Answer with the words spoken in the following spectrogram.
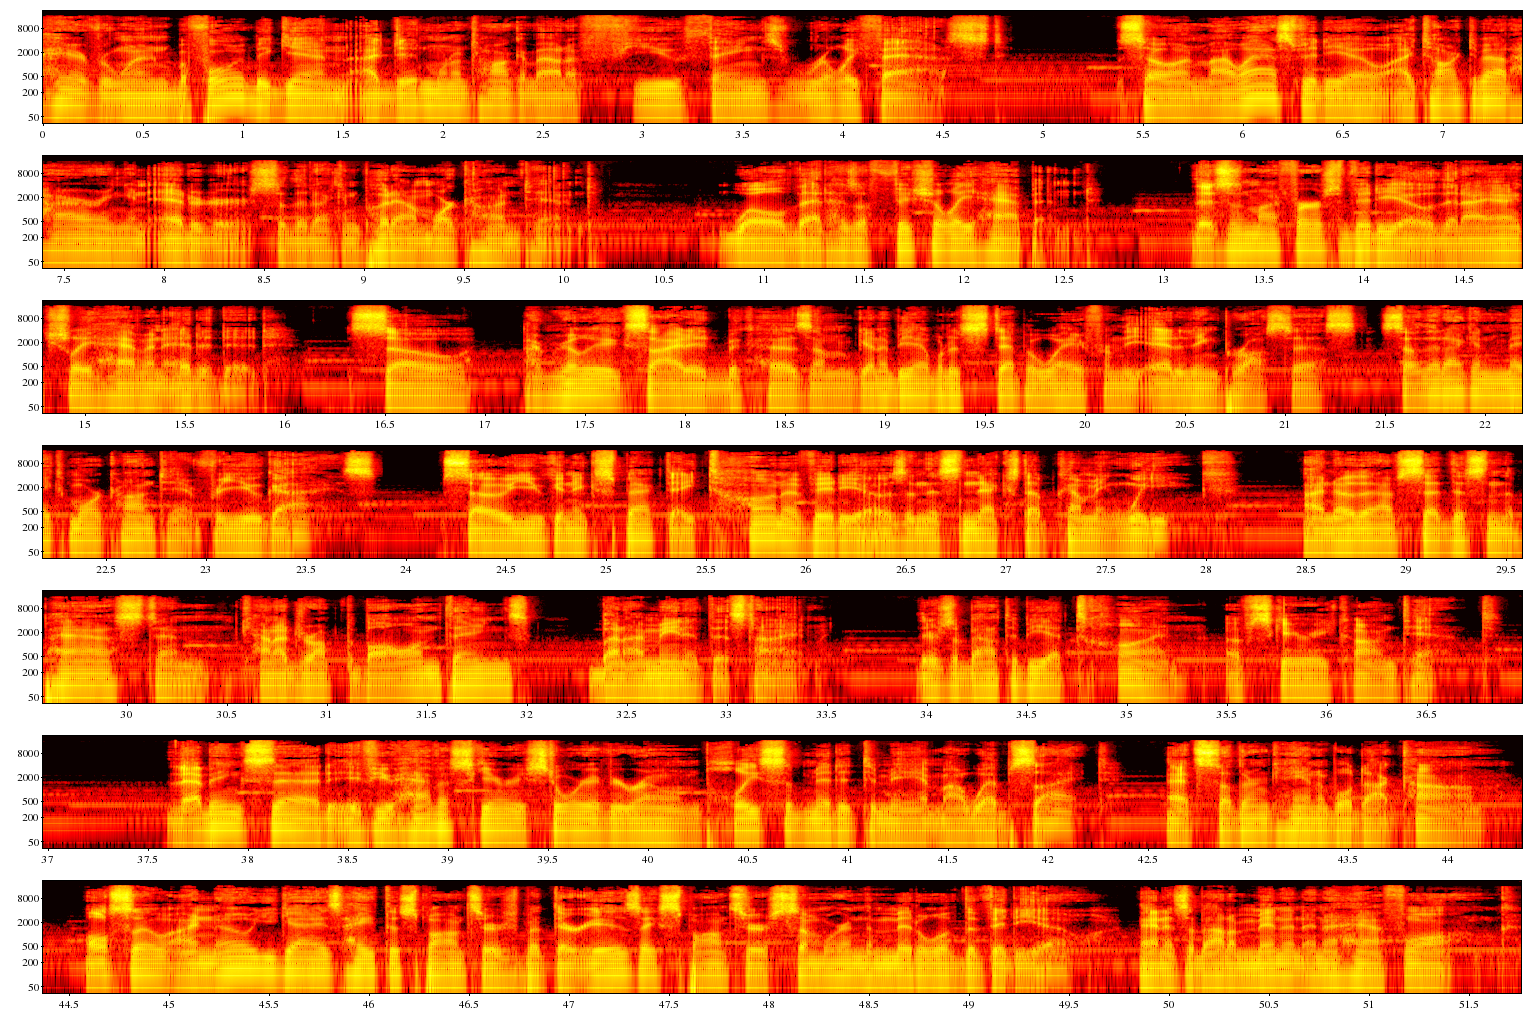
Hey everyone, before we begin, I did want to talk about a few things really fast. So, in my last video, I talked about hiring an editor so that I can put out more content. Well, that has officially happened. This is my first video that I actually haven't edited. So, I'm really excited because I'm going to be able to step away from the editing process so that I can make more content for you guys. So, you can expect a ton of videos in this next upcoming week. I know that I've said this in the past and kind of dropped the ball on things, but I mean it this time. There's about to be a ton of scary content. That being said, if you have a scary story of your own, please submit it to me at my website at southerncannibal.com. Also, I know you guys hate the sponsors, but there is a sponsor somewhere in the middle of the video, and it's about a minute and a half long.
